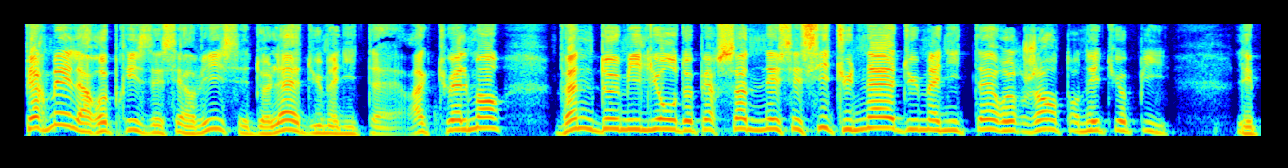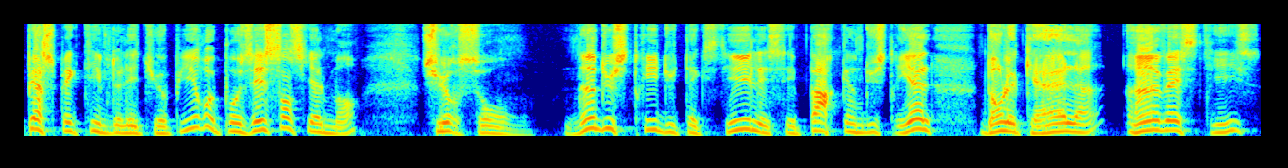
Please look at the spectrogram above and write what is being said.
permet la reprise des services et de l'aide humanitaire. Actuellement, 22 millions de personnes nécessitent une aide humanitaire urgente en Éthiopie. Les perspectives de l'Éthiopie reposent essentiellement sur son industrie du textile et ses parcs industriels dans lesquels investissent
